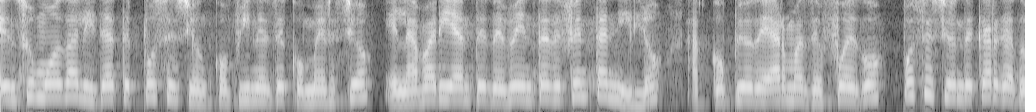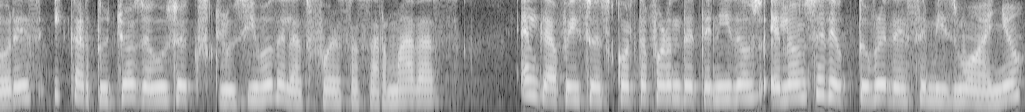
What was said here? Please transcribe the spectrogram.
en su modalidad de posesión con fines de comercio, en la variante de venta de fentanilo, acopio de armas de fuego, posesión de cargadores y cartuchos de uso exclusivo de las Fuerzas Armadas. El GAF y su escolta fueron detenidos el 11 de octubre de ese mismo año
